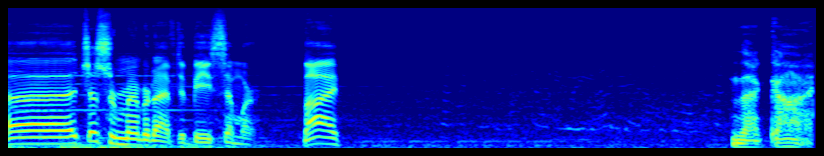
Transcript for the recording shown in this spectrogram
Uh, just remembered I have to be somewhere. Bye. That guy.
